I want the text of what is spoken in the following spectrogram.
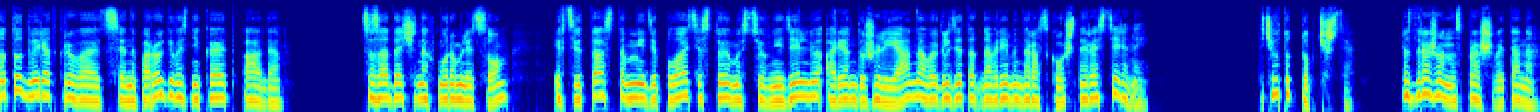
но тут дверь открывается, и на пороге возникает Ада. С озадаченным хмурым лицом — и в цветастом меди-платье стоимостью в недельную аренду жилья она выглядит одновременно роскошной и растерянной. «Ты чего тут топчешься?» — раздраженно спрашивает она.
